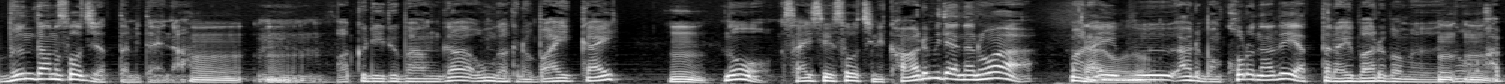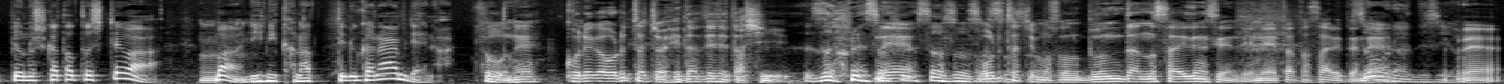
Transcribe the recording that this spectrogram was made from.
分断の装置だったみたいな。うん。アクリル板が音楽の媒介うん。の再生装置に変わるみたいなのは、まあ、ライブアルバム、コロナでやったライブアルバムの発表の仕方としては、まあ理にかなってるかなみたいな。そうね。これが俺たちを隔ててたし。そうそうそうね、そうそうそう俺たちもその分断の最前線でね立たされてね。そうなんですよ。ね、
